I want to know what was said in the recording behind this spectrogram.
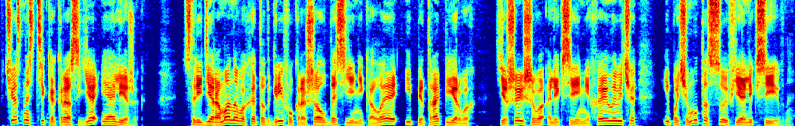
В частности, как раз я и Олежек. Среди Романовых этот гриф украшал досье Николая и Петра I, Тишейшего Алексея Михайловича и почему-то Софьи Алексеевны.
